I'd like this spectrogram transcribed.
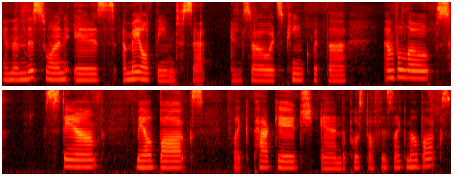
And then this one is a mail themed set. And so it's pink with the envelopes, stamp, mailbox, like package, and the post office like mailbox.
